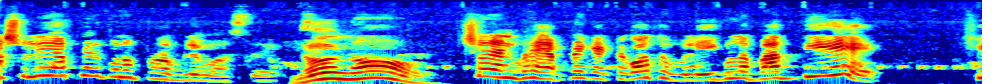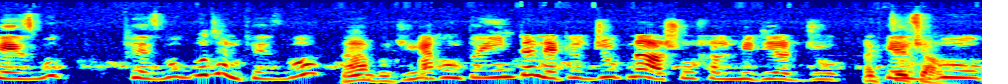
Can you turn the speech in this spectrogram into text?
আসলেই আপনার কোনো প্রবলেম আছে? নো নো শোনেন ভাই আপনাকে একটা কথা বলি। এগুলা বাদ দিয়ে ফেসবুক ফেসবুক বুঝেন ফেসবুক হ্যাঁ বুঝি। এখন তো ইন্টারনেটের যুগ না সোশ্যাল মিডিয়ার যুগ। ফেসবুক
